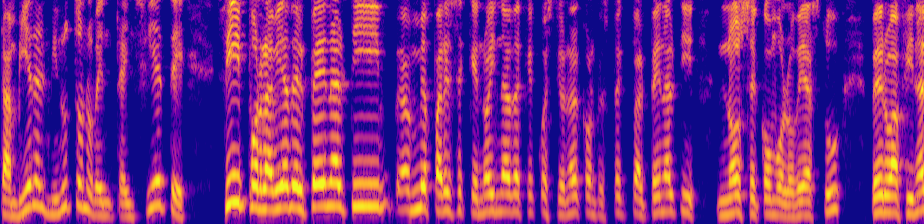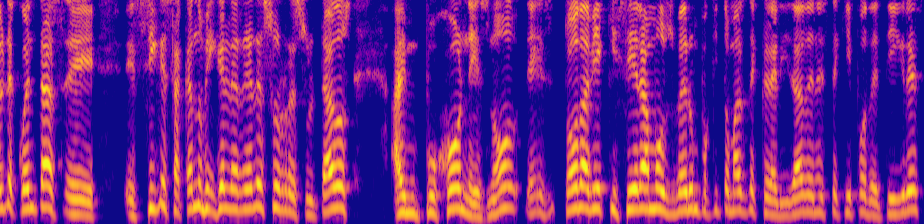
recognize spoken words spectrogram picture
también al minuto 97. Sí, por la vía del penalti, a mí me parece que no hay nada que cuestionar con respecto al penalti, no sé cómo lo veas tú, pero a final de cuentas eh, eh, sigue sacando Miguel Herrera esos resultados a empujones, ¿no? todavía quisiéramos ver un poquito más de claridad en este equipo de Tigres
